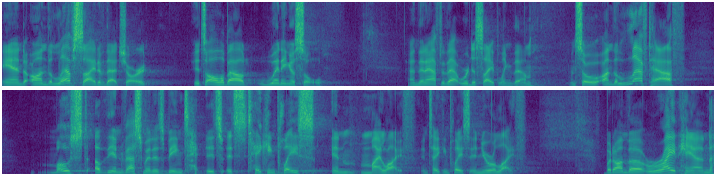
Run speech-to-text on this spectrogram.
And on the left side of that chart, it's all about winning a soul. And then after that, we're discipling them. And so on the left half, most of the investment is being it's, it's taking place in my life and taking place in your life. But on the right hand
